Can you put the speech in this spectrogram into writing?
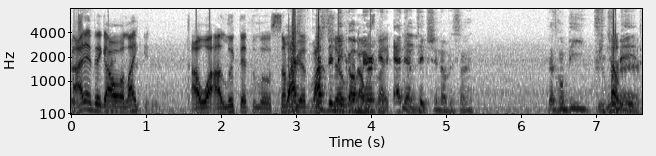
I didn't think I would like it. I, wa- I looked at the little summary Watch, of watch the they show make an and I was American like, hmm. adaptation of it, son. That's gonna be super No. big.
